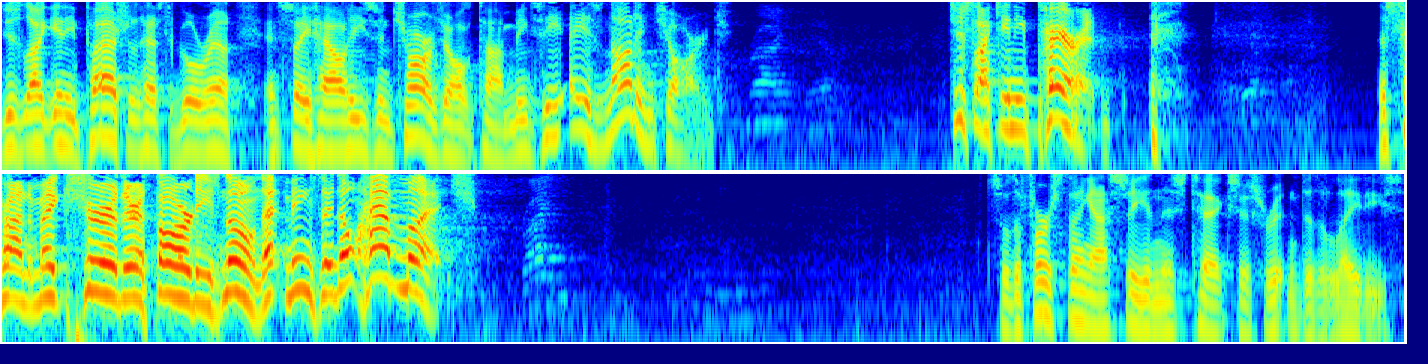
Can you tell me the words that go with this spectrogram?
Just like any pastor that has to go around and say how he's in charge all the time means he is not in charge. Just like any parent that's trying to make sure their authority is known, that means they don't have much. So, the first thing I see in this text is written to the ladies.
